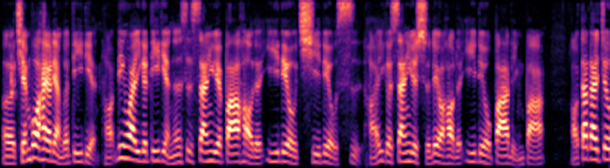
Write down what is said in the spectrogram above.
呃，前波还有两个低点，好，另外一个低点呢是三月八号的一六七六四，好，一个三月十六号的一六八零八，好，大概就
